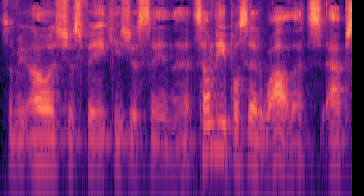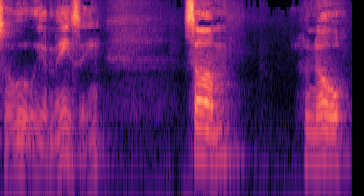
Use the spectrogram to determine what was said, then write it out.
Some people, Oh, it's just fake. He's just saying that. Some people said, Wow, that's absolutely amazing. Some who know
